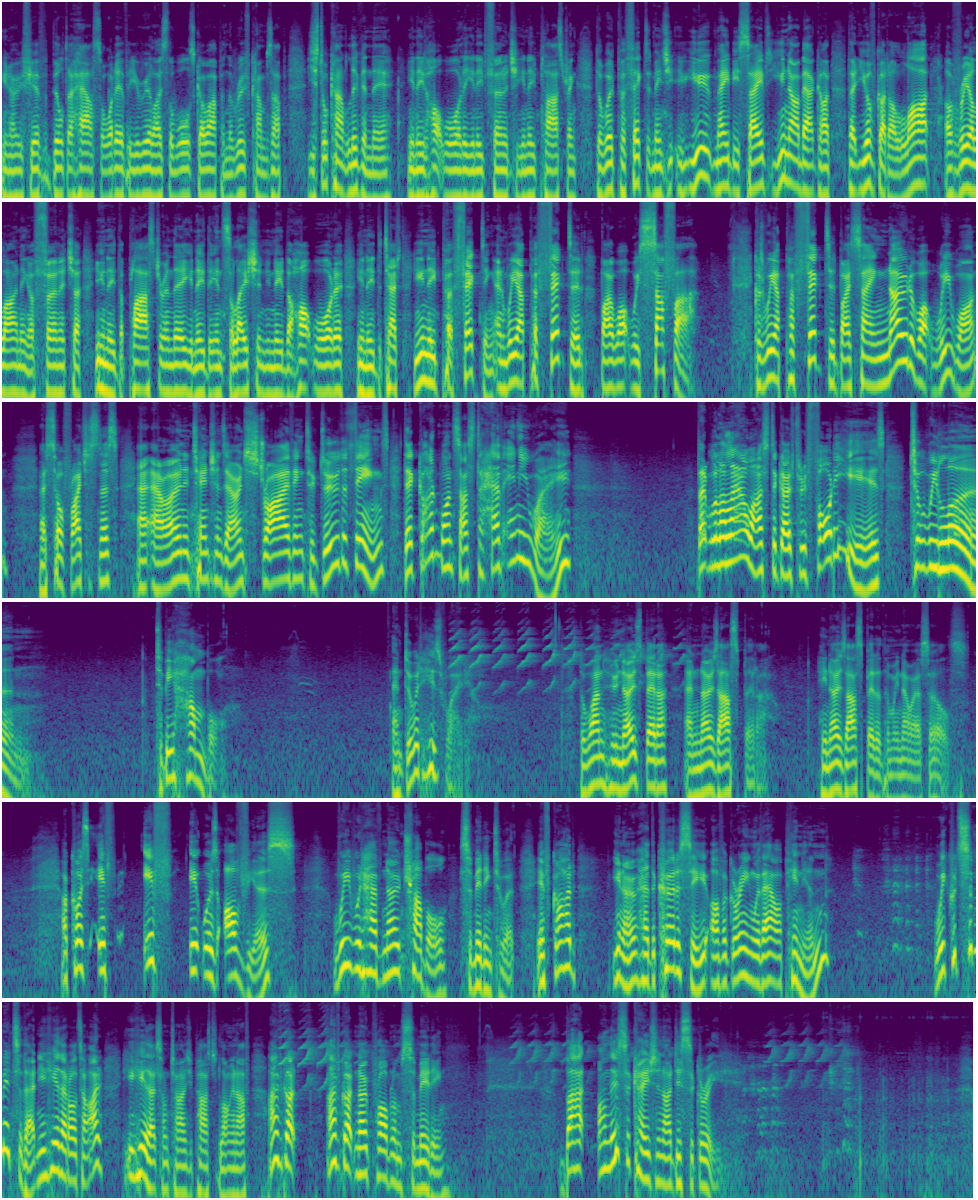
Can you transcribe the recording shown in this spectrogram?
You know, if you ever built a house or whatever, you realize the walls go up and the roof comes up. You still can't live in there. You need hot water, you need furniture, you need plastering. The word perfected means you, you may be saved, you know about God, but you've got a lot of realigning of furniture. You need the plaster in there, you need the insulation, you need the hot water, you need the taps. You need perfecting, and we are perfected by what we suffer. Because we are perfected by saying no to what we want Uh, our self righteousness, uh, our own intentions, our own striving to do the things that God wants us to have anyway, but will allow us to go through 40 years till we learn to be humble and do it His way. The one who knows better and knows us better. He knows us better than we know ourselves. Of course, if, if it was obvious, we would have no trouble submitting to it. If God, you know, had the courtesy of agreeing with our opinion, we could submit to that. And you hear that all the time. I, you hear that sometimes, you pastored long enough. I've got, I've got no problem submitting. But on this occasion, I disagree.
